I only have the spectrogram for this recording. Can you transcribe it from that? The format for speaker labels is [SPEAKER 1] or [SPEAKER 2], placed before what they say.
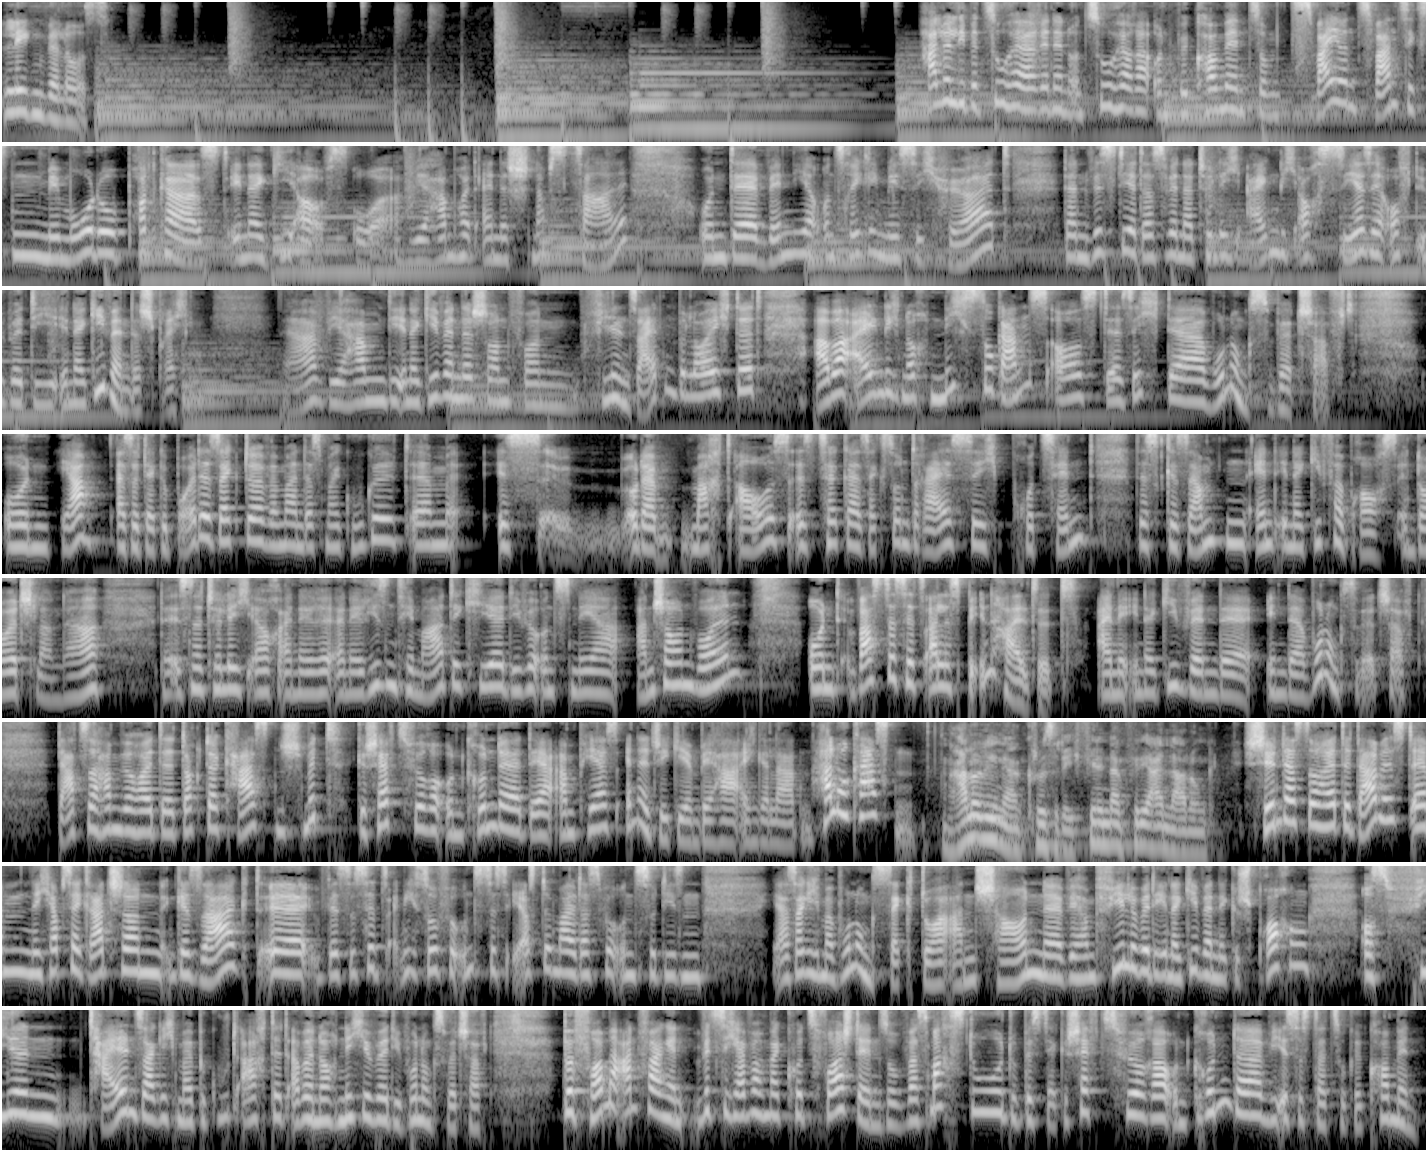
[SPEAKER 1] Legen wir los. Hallo liebe Zuhörerinnen und Zuhörer und willkommen zum 22. Memodo Podcast Energie aufs Ohr. Wir haben heute eine Schnapszahl und äh, wenn ihr uns regelmäßig hört, dann wisst ihr, dass wir natürlich eigentlich auch sehr, sehr oft über die Energiewende sprechen. Ja, wir haben die Energiewende schon von vielen Seiten beleuchtet, aber eigentlich noch nicht so ganz aus der Sicht der Wohnungswirtschaft. Und ja, also der Gebäudesektor, wenn man das mal googelt, ähm, ist äh, oder macht aus, ist circa 36 Prozent des gesamten Endenergieverbrauchs in Deutschland. Ja. Da ist natürlich auch eine, eine Riesenthematik hier, die wir uns näher anschauen wollen. Und was das jetzt alles beinhaltet, eine Energiewende in der Wohnungswirtschaft, dazu haben wir heute Dr. Carsten Schmidt, Geschäftsführer und Gründer der Amperes Energy GmbH eingeladen. Hallo Carsten.
[SPEAKER 2] Hallo Lena, grüße dich. Vielen Dank für die Einladung.
[SPEAKER 1] Schön, dass du heute da bist. Ähm, ich habe es ja gerade schon gesagt, äh, es ist jetzt eigentlich so für uns das erste Mal, dass wir uns so diesen, ja, sage ich mal, Wohnungssektor anschauen. Äh, wir haben viel über die Energiewende gesprochen, aus vielen Teilen, sage ich mal, begutachtet, aber noch nicht über die Wohnungswirtschaft. Bevor wir anfangen, willst du dich einfach mal kurz vorstellen. So, was machst du? Du bist der Geschäftsführer und Gründer. Wie ist es dazu gekommen?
